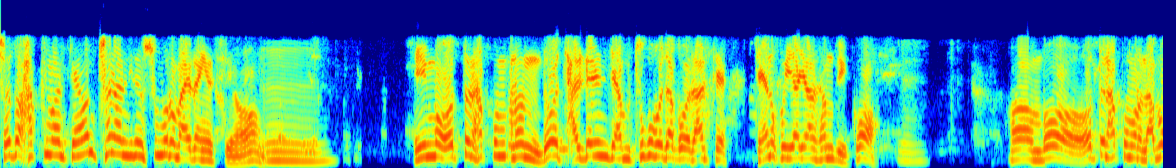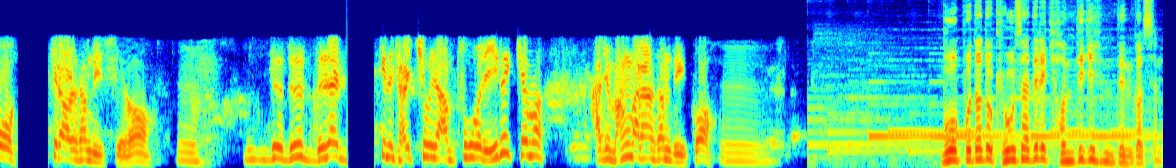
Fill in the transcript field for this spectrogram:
저도 학부모한테 엄청난 일은 수모로 많이 당했어요. 이 뭐 어떤 학부모는 너 잘 되는지 한번 두고 보자고 나한테 대놓고 이야기하는 사람도 있고, 어뭐 어떤 학부모는 나보고 X라고 하는 사람도 있어요. 너너너잘 X는 잘 키우냐 한번 두고 보자 이렇게 뭐 아주 막말하는 사람도 있고. 무엇보다도 교사들이 견디기 힘든 것은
